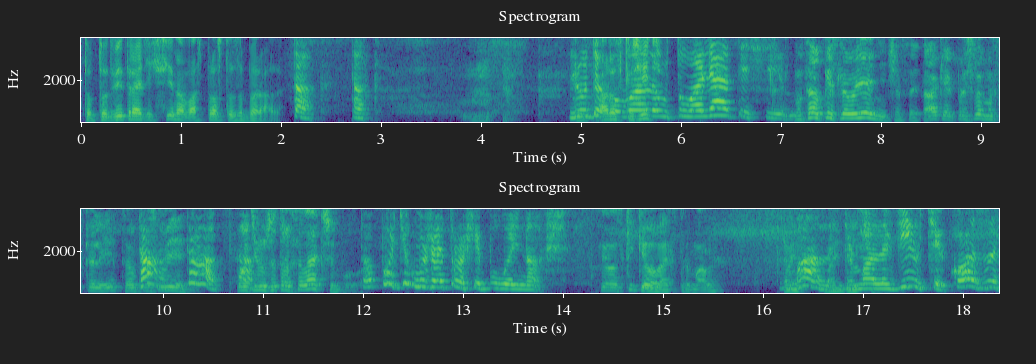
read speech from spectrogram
Тобто дві третіх сіна вас просто забирали. Так, так. Люди А ховали в туалети сіно. Ну це в післявоєнні часи, так? Як прийшли москалі, це в Так, післявоєнні. так, так. Потім вже трохи легше було. Та потім вже трохи було інакше. Скільки овець тримали? Тримали, найбільше. тримали вівці, кози.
